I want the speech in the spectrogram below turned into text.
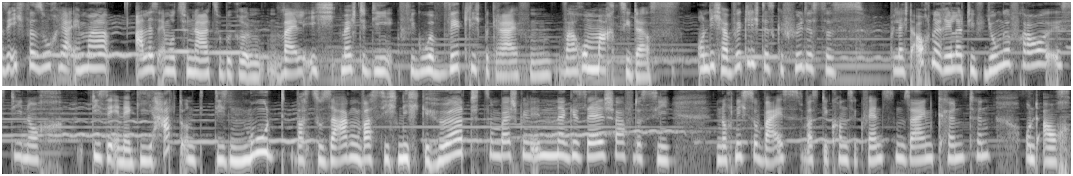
Also ich versuche ja immer, alles emotional zu begründen, weil ich möchte die Figur wirklich begreifen. Warum macht sie das? Und ich habe wirklich das Gefühl, dass das vielleicht auch eine relativ junge Frau ist, die noch diese Energie hat und diesen Mut, was zu sagen, was sich nicht gehört, zum Beispiel in einer Gesellschaft, dass sie noch nicht so weiß, was die Konsequenzen sein könnten und auch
